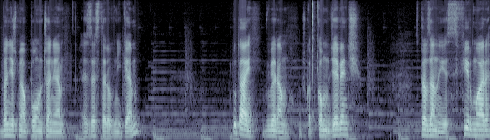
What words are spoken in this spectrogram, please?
będziesz miał połączenie ze sterownikiem. Tutaj wybieram przykład COM9. Sprawdzany jest firmware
